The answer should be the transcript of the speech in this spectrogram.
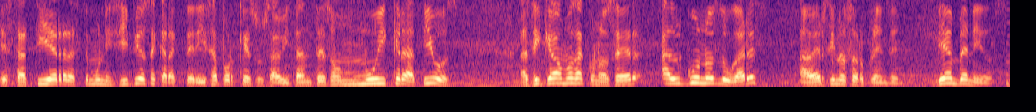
esta tierra, este municipio se caracteriza porque sus habitantes son muy creativos Así que vamos a conocer algunos lugares a ver si nos sorprenden. Bienvenidos.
